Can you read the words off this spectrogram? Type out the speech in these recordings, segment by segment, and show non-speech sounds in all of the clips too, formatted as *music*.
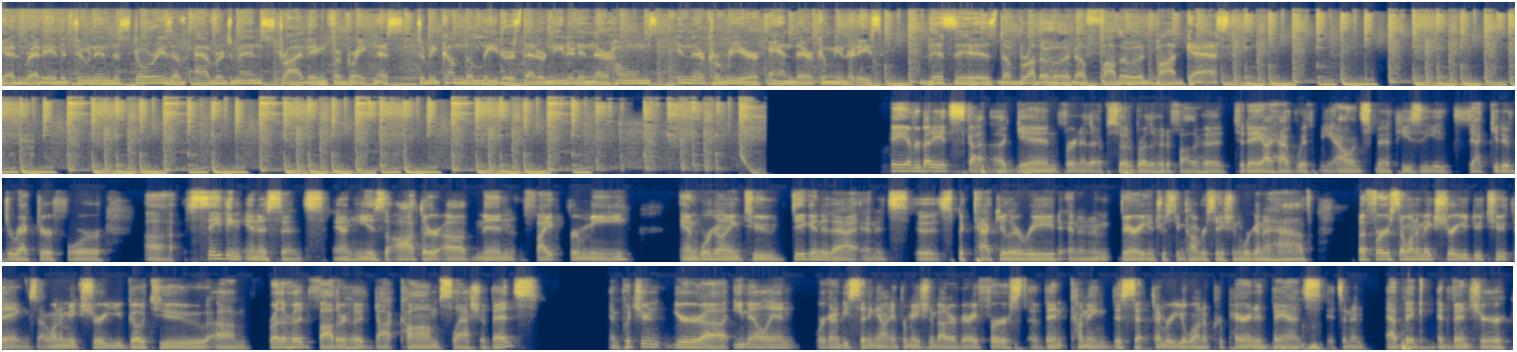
Get ready to tune in to stories of average men striving for greatness to become the leaders that are needed in their homes, in their career, and their communities. This is the Brotherhood of Fatherhood podcast. Hey, everybody, it's Scott again for another episode of Brotherhood of Fatherhood. Today, I have with me Alan Smith. He's the executive director for uh, Saving Innocence, and he is the author of Men Fight for Me. And we're going to dig into that, and it's a spectacular read and a very interesting conversation we're going to have. But first, I want to make sure you do two things. I want to make sure you go to um, brotherhoodfatherhood.com slash events and put your, your uh, email in we're going to be sending out information about our very first event coming this September. You'll want to prepare in advance. It's an epic adventure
